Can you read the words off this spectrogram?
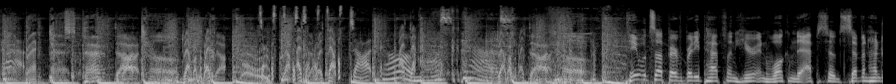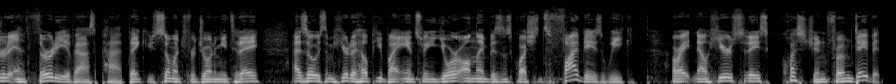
Pat. AskPat.com. Dot com. AskPat. Hey, what's up, everybody? Pat Flynn here, and welcome to episode 730 of Ask Pat. Thank you so much for joining me today. As always, I'm here to help you by answering your online business questions five days a week. All right, now here's today's question from David.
